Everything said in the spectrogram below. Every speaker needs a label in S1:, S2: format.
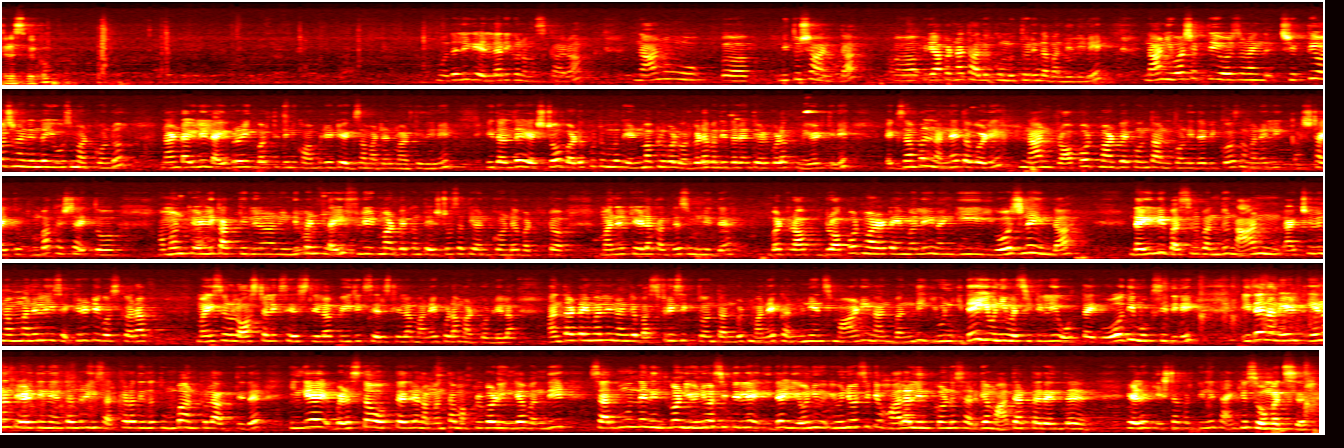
S1: ತಿಳಿಸ್ಬೇಕು.
S2: ಮೊದಲಿಗೆ ಎಲ್ಲರಿಗೂ ನಮಸ್ಕಾರ. ನಾನು ನಿತುಷಾ ಅಂತ. ಪ್ರಿಯಾಪಟ್ಟಣ ತಾಲೂಕು ಮುತ್ತೂರಿಂದ ಬಂದಿದ್ದೀನಿ. ನಾನು ಯುವ ಶಕ್ತಿ ಯೋಜನೆಯಿಂದ ಶಕ್ತಿ ಯೋಜನೆಯಿಂದ ಯೂಸ್ ಮಾಡಿಕೊಂಡು ನಾನು ಡೈಲಿ ಲೈಬ್ರರಿಗೆ ಬರ್ತಿದ್ದೀನಿ ಕಾಂಪಿಟೇಟಿವ್ ಎಕ್ಸಾಮ್ ಅಟೆಂಡ್ ಮಾಡ್ತಿದ್ದೀನಿ. ಇದಲ್ಲದೆ ಎಷ್ಟೋ ಬಡ ಕುಟುಂಬದ ಹೆಣ್ಮಕ್ಳುಗಳು ಹೊರಗಡೆ ಬಂದಿದ್ದಾರೆ ಅಂತ ಹೇಳ್ಕೊಳಕ್ಕೆ ಹೇಳ್ತೀನಿ. ಎಕ್ಸಾಂಪಲ್ ನನ್ನೇ ತಗೊಳ್ಳಿ. ನಾನು ಡ್ರಾಪ್ಔಟ್ ಮಾಡಬೇಕು ಅಂತ ಅಂದ್ಕೊಂಡಿದ್ದೆ ಬಿಕಾಸ್ ನಮ್ಮ ಮನೇಲಿ ಕಷ್ಟ ಆಯಿತು, ತುಂಬ ಕಷ್ಟ ಆಯಿತು. ಅಮೌಂಟ್ ಕೇಳಲಿಕ್ಕೆ ಆಗ್ತಿರ್ಲಿಲ್ಲ, ನಾನು ಇಂಡಿಪೆಂಡೆಂಟ್ ಲೈಫ್ ಲೀಡ್ ಮಾಡಬೇಕಂತ ಎಷ್ಟೋ ಸತಿ ಅಂದ್ಕೊಂಡೆ ಬಟ್ ಮನೇಲಿ ಕೇಳೋಕ್ಕಾಗದೆ ಸುಮ್ಮನಿದ್ದೆ ಬಟ್ ಡ್ರಾಪ್ ಡ್ರಾಪ್ಔಟ್ ಮಾಡೋ ಟೈಮಲ್ಲಿ ನನಗೆ ಈ ಯೋಜನೆಯಿಂದ ಡೈಲಿ ಬಸ್ಸಲ್ಲಿ ಬಂದು ನಾನು ಆ್ಯಕ್ಚುಲಿ ನಮ್ಮ ಮನೇಲಿ ಸೆಕ್ಯೂರಿಟಿಗೋಸ್ಕರ ಮೈಸೂರಲ್ಲಿ ಹಾಸ್ಟೆಲಿಗೆ ಸೇರಿಸಲಿಲ್ಲ, ಪಿ ಜಿಗೆ ಸೇರಿಸಲಿಲ್ಲ, ಮನೆ ಕೂಡ ಮಾಡಿಕೊಡ್ಲಿಲ್ಲ. ಅಂಥ ಟೈಮಲ್ಲಿ ನನಗೆ ಬಸ್ ಫ್ರೀ ಸಿಕ್ತು ಅಂತ ಅಂದ್ಬಿಟ್ಟು ಮನೆ ಕನ್ವೀನಿಯನ್ಸ್ ಮಾಡಿ ನಾನು ಬಂದು ಯೂನ್, ಇದೇ ಯೂನಿವರ್ಸಿಟಿಲಿ ಓದ್ತಾ ಓದಿ ಮುಗಿಸಿದ್ದೀನಿ. ಇದೇ ನಾನು ಹೇಳ್, ಏನಂತ ಹೇಳ್ತೀನಿ ಅಂತಂದರೆ ಈ ಸರ್ಕಾರದಿಂದ ತುಂಬ ಅನುಕೂಲ ಆಗ್ತಿದೆ. ಹಿಂಗೆ ಬೆಳೆಸ್ತಾ ಹೋಗ್ತಾ ಇದ್ರೆ ನಮ್ಮಂಥ ಮಕ್ಳುಗಳು ಹಿಂಗೆ ಬಂದು ಸರ್ ಮುಂದೆ ನಿಂತ್ಕೊಂಡು ಯೂನಿವರ್ಸಿಟಿಲೇ ಇದೇ ಯೂನಿ, ಯೂನಿವರ್ಸಿಟಿ ಹಾಲಲ್ಲಿ ನಿಂತ್ಕೊಂಡು ಸರ್ಗೆ ಮಾತಾಡ್ತಾರೆ ಅಂತ ಹೇಳೋಕ್ಕೆ ಇಷ್ಟಪಡ್ತೀನಿ. Thank you so much sir.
